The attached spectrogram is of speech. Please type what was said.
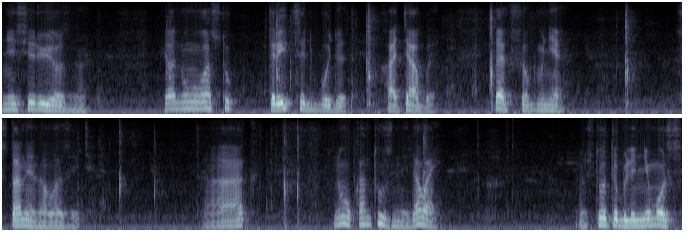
не серьезно. Я думал, у вас штук 30 будет. Хотя бы. Так, чтобы мне штаны наложить. Так. Ну, контуженный, давай. Ну что ты, блин, не можешь...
